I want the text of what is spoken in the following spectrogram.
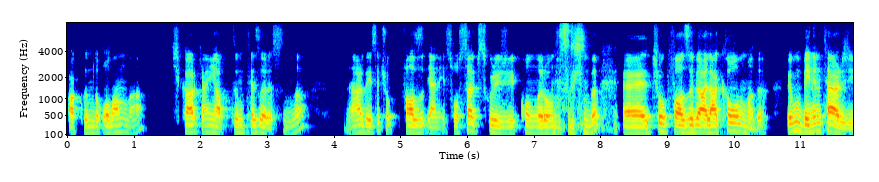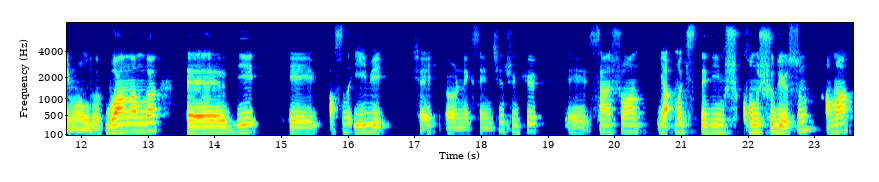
aklımda olanla çıkarken yaptığım tez arasında neredeyse çok fazla yani sosyal psikoloji konuları olması dışında e, çok fazla bir alaka olmadı. Ve bu benim tercihim oldu. Bu anlamda e, bir e, aslında iyi bir şey örnek senin için. Çünkü e, sen şu an yapmak istediğim şu konu şu diyorsun ama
